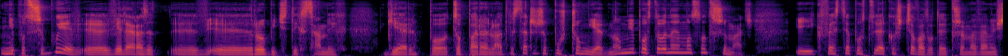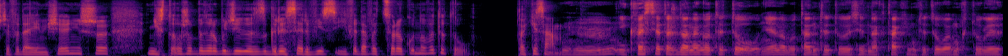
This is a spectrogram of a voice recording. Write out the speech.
nie potrzebuje e, wiele razy e, e, robić tych samych gier po co parę lat. Wystarczy, że puszczą jedną i po prostu będą mocno trzymać. I kwestia po prostu jakościowa tutaj przemawia, myślę, wydaje mi się, niż, niż to, żeby zrobić z gry serwis i wydawać co roku nowy tytuł. Takie sam. Mhm. I kwestia też danego tytułu, nie? No bo ten tytuł jest jednak takim tytułem, który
